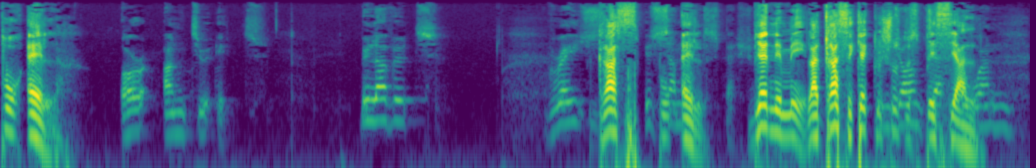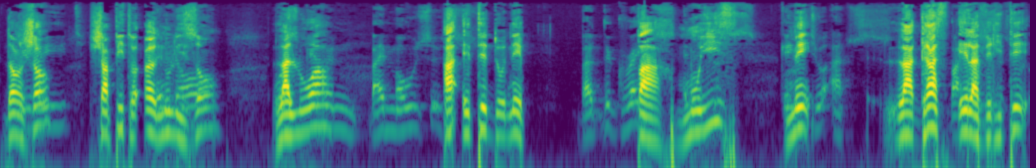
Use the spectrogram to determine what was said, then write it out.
pour elle. Grâce pour elle. Bien aimé, la grâce est quelque chose de spécial. Dans Jean chapitre 1, nous lisons, la loi a été donnée par Moïse, mais la grâce et la vérité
